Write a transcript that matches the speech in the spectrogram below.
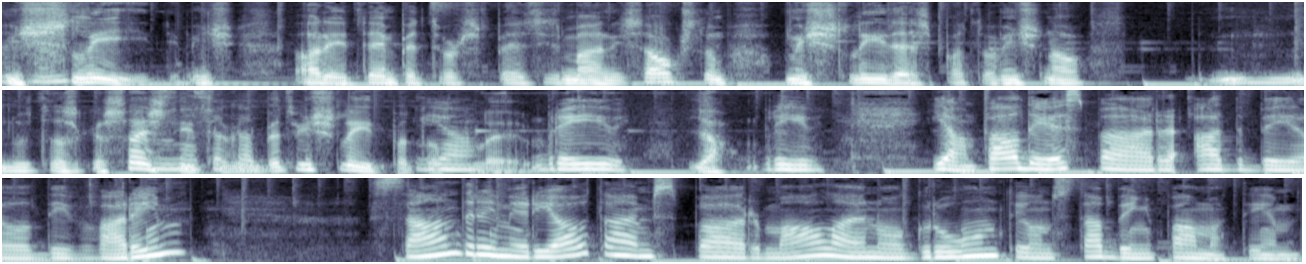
Viņš mm -hmm. slīd, viņš arī temperatūras pēc izmainīs augstumu, viņš slīdēs pa to. Viņš nav nu, tas, kas saistīts nu, ar viņu, bet viņš slīd pa to jā, plēvi. Brīvi. Jā. brīvi. Jā, paldies par atbildi varim. Sandrim ir jautājums par mālaino grunti un stabiņu pamatiem.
